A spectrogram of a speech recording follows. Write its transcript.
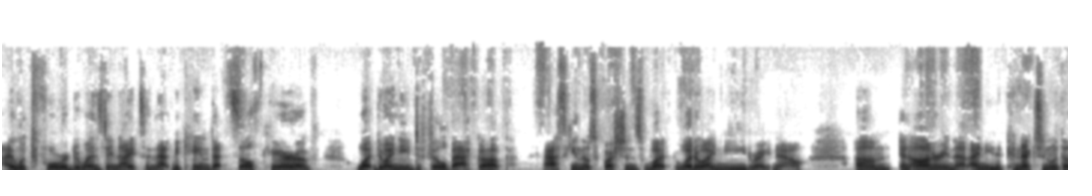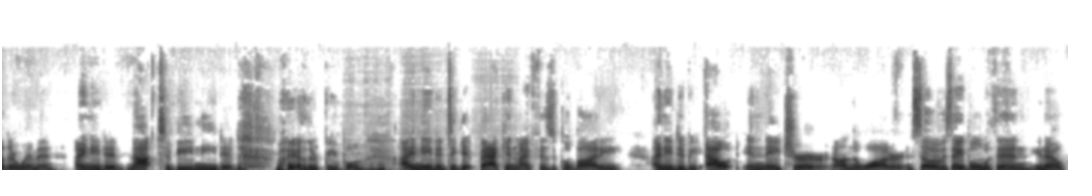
I looked forward to Wednesday nights. And that became that self care of what do I need to fill back up? Asking those questions. What, what do I need right now? Um, and honoring that. I needed connection with other women. I needed not to be needed by other people. I needed to get back in my physical body. I needed to be out in nature on the water. And so I was able within, you know,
